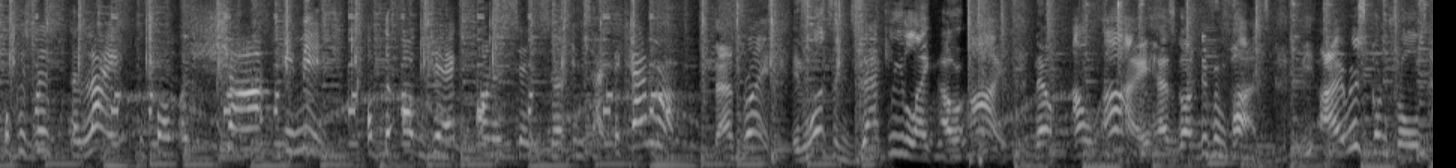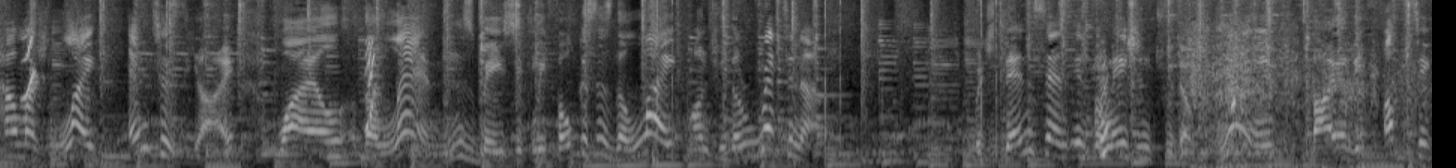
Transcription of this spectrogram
focuses the light to form a sharp image of the object on a sensor inside the camera. That's right. It works exactly like our eye. Now, our eye has got different parts. The iris controls how much light enters the eye, while the lens basically focuses the light onto the retina which then sends information to the brain via the optic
